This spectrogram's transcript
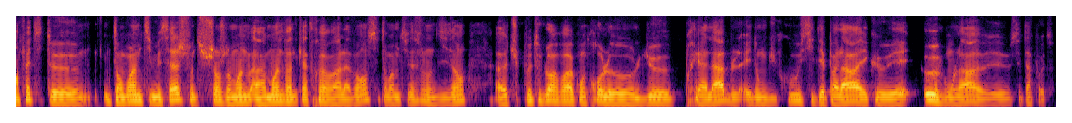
en fait, il t'envoie un petit message, tu changes à moins de 24 heures à l'avance, il t'envoie un petit message en te disant euh, tu peux toujours avoir un contrôle au lieu préalable, et donc du coup, si t'es pas là et que eux vont là, euh, c'est ta faute.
